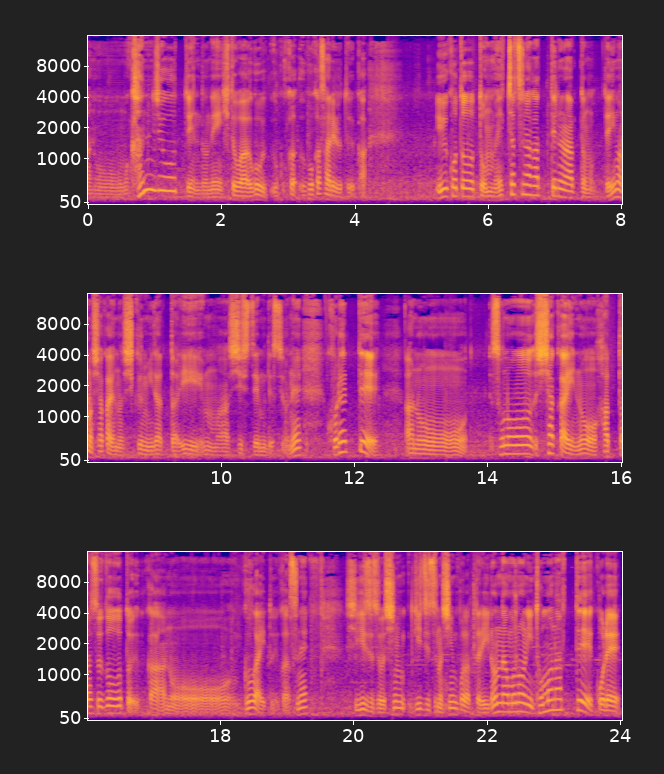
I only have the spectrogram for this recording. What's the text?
あの感情っていうのね人は動か動かされるというかいうこととめっちゃつながってるなと思って今の社会の仕組みだったり、まあ、システムですよね。これってあのその社会の発達度というか、あの具合というかですね技術の技術の進歩だったりいろんなものに伴ってこれ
